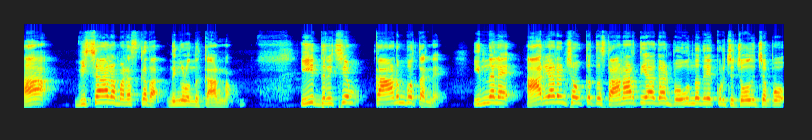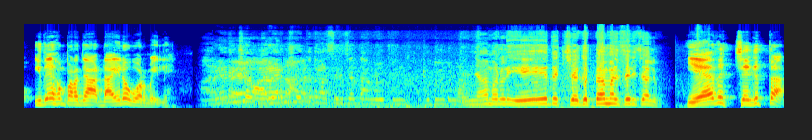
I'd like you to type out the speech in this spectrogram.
ആ വിശാല മനസ്കത നിങ്ങളൊന്ന് കാണണം. ഈ ദൃശ്യം കാണുമ്പോൾ തന്നെ ഇന്നലെ ആര്യാടൻ ഷൗക്കത്ത് സ്ഥാനാർത്ഥിയാകാൻ പോകുന്നതിനെക്കുറിച്ച് ചോദിച്ചപ്പോൾ ഇദ്ദേഹം പറഞ്ഞ ആ ഡയലോഗ് ഓർമ്മയില്ലേ ആര്യാടൻ ഷോ ആര്യാടൻ ഷോക്കത്ത് മത്സരിച്ചാൽ താങ്കൾക്ക് ബുദ്ധിമുട്ടുണ്ടാവും ഞാൻ പറഞ്ഞില്ല ഏത് ചെകുത്താൻ മത്സരിച്ചാലും. ഏത് ചെകുത്താൻ?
